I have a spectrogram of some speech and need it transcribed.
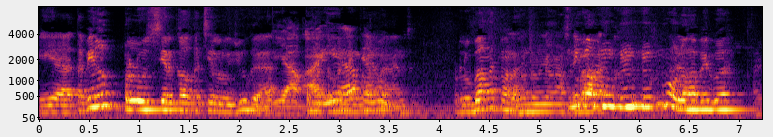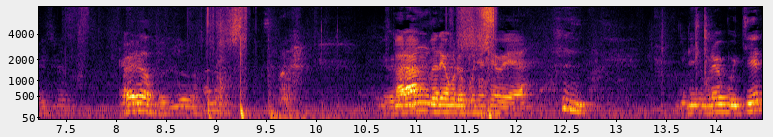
Iya, tapi lu perlu circle kecil lu juga. Iya, teman-teman iya, yang perlu. nyaman. Perlu banget malah. Ini gua mau lo HP gua. ayo Sekarang dari yang udah punya cewek ya. Jadi sebenarnya bucin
